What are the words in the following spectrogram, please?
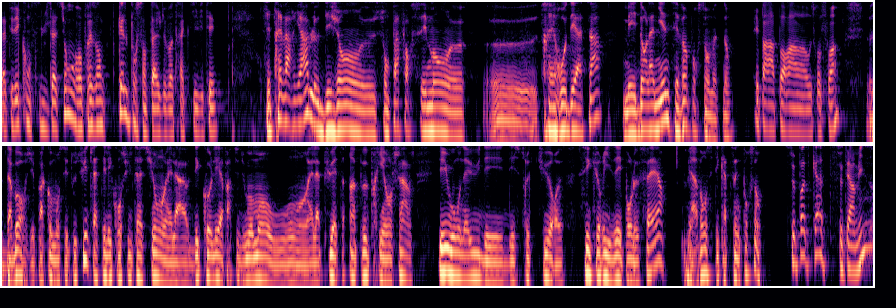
La téléconsultation représente quel pourcentage de votre activité? C'est très variable. Des gens euh, sont pas forcément euh, euh, très rodés à ça, mais dans la mienne, c'est 20% maintenant. Et par rapport à autrefois euh, D'abord, j'ai pas commencé tout de suite. La téléconsultation, elle a décollé à partir du moment où elle a pu être un peu pris en charge et où on a eu des, des structures sécurisées pour le faire. Mais avant, c'était 4-5%. Ce podcast se termine.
